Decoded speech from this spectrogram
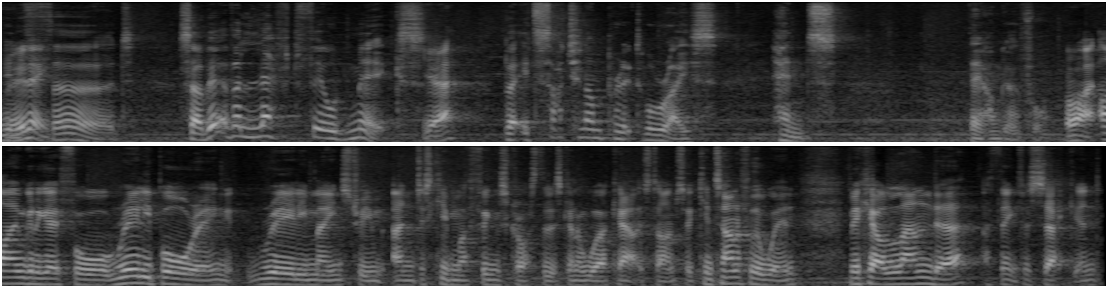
Really? in third. So a bit of a left field mix. Yeah. But it's such an unpredictable race, hence, there I'm going for. All right, I'm going to go for really boring, really mainstream, and just keeping my fingers crossed that it's going to work out this time. So Quintana for the win, Mikel Landa, I think, for second, and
